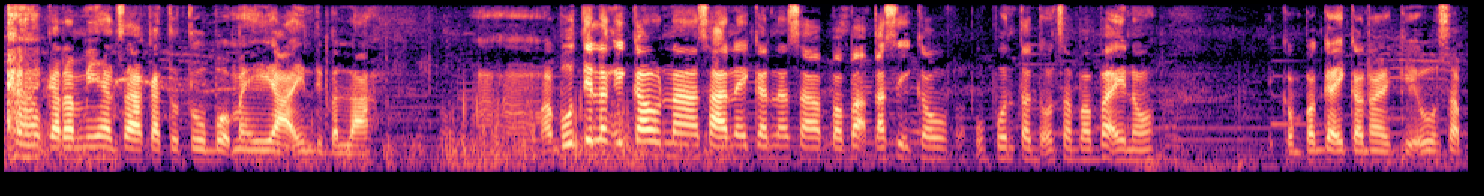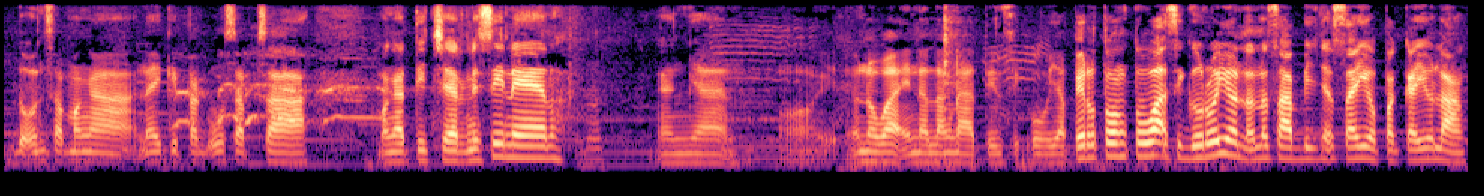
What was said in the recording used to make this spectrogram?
Karamihan sa katutubo mahihain, di ba la? Mabuti lang ikaw na sanay ka na sa baba kasi ikaw pupunta doon sa baba, eh, no? Kumbaga ikaw nakikiusap doon sa mga nakikipag-usap sa mga teacher ni Siner. Ganyan. Oh, unawain na lang natin si kuya. Pero tuwang-tuwa siguro yon Ano sabi niya sa'yo pag kayo lang?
